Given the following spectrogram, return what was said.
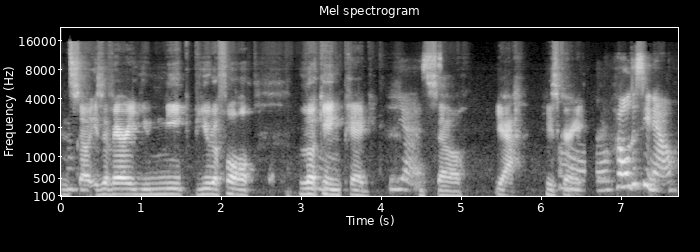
And okay. so he's a very unique, beautiful looking pig. Yes. And so, yeah, he's great. Oh, how old is he now?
